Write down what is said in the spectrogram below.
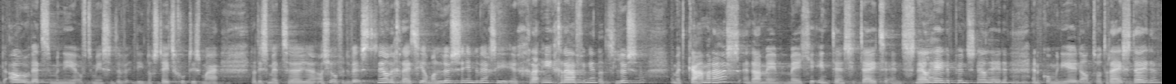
de ouderwetse manier, of tenminste de, die nog steeds goed is, maar dat is met, als je over de snelweg rijdt, zie je allemaal lussen in de weg, zie je ingravingen, dat is lussen. En met camera's, en daarmee meet je intensiteiten en snelheden, puntsnelheden, mhm. en dan combineer je dan tot reistijden.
